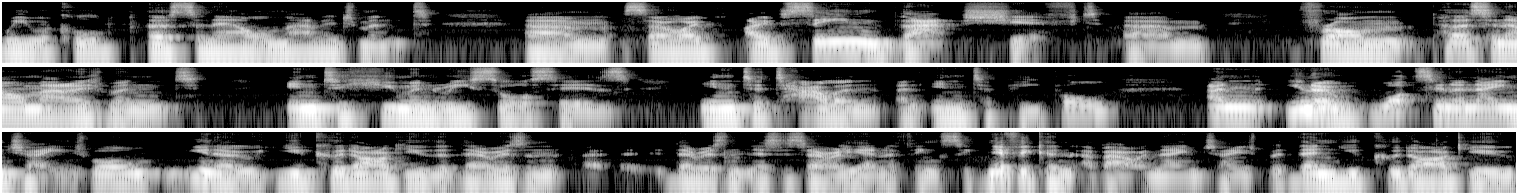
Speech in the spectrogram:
we were called personnel management. Um, so I've I've seen that shift um, from personnel management into human resources, into talent, and into people and you know what's in a name change well you know you could argue that there isn't uh, there isn't necessarily anything significant about a name change but then you could argue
